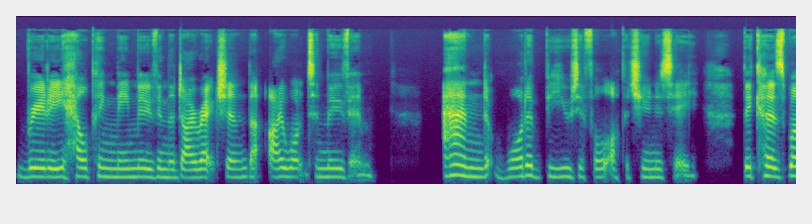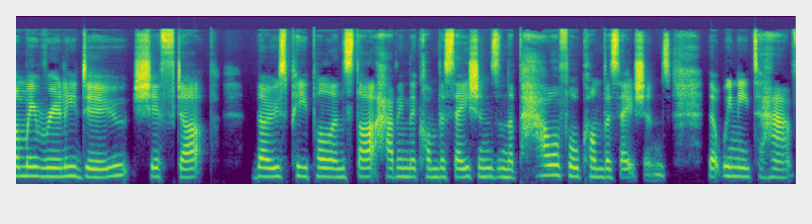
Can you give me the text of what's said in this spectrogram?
really helping me move in the direction that I want to move in. And what a beautiful opportunity. Because when we really do shift up those people and start having the conversations and the powerful conversations that we need to have,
